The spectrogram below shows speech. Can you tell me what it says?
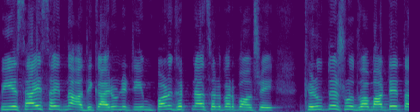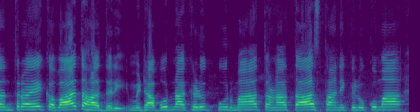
પીએસઆઈ સહિતના અધિકારીઓની ટીમ પણ ઘટનાસ્થળ પર પહોંચી. ખેડૂતને શોધવા માટે તંત્રએ કવાયત હાથ ધરી. મીઠાપુરના ખેડૂત પૂરમાં તણાતા સ્થાનિક લોકોમાં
